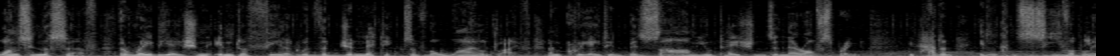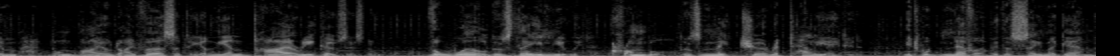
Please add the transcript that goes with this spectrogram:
Once in the surf, the radiation interfered with the genetics of the wildlife and created bizarre mutations in their offspring, it had an inconceivable impact on biodiversity and the entire ecosystem. The world as they knew it crumbled as nature retaliated. It would never be the same again,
